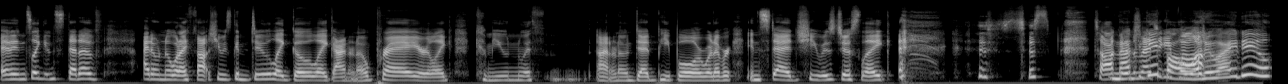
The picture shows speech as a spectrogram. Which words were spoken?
and it's like instead of I don't know what I thought she was gonna do, like go like I don't know pray or like commune with I don't know dead people or whatever. Instead, she was just like just talking Magic, magic eight ball, What do I do?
